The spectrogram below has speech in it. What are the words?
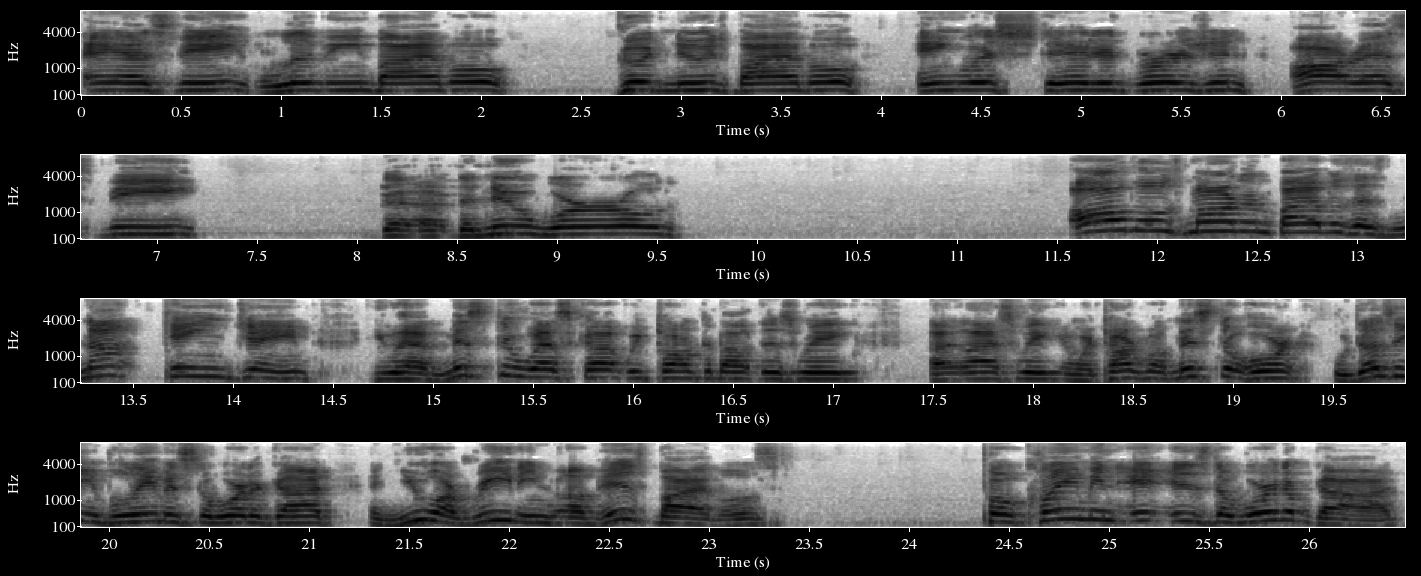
ASV, Living Bible, Good News Bible, English Standard Version, RSV, the, uh, the New World. All those modern Bibles is not King James. You have Mr. Westcott, we talked about this week uh, last week, and we're talking about Mr. Hort, who doesn't even believe it's the Word of God, and you are reading of his Bibles, proclaiming it is the Word of God,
